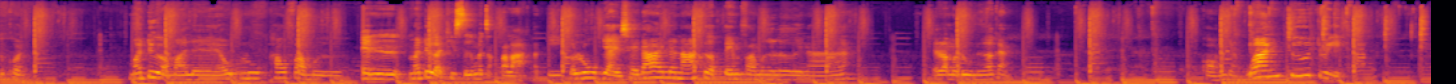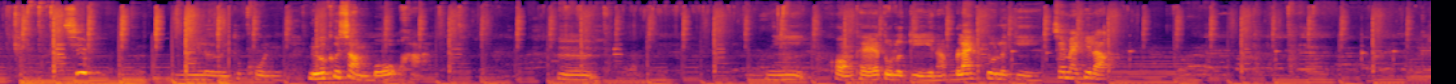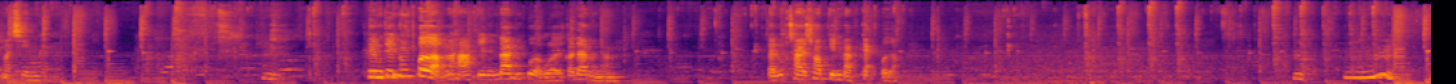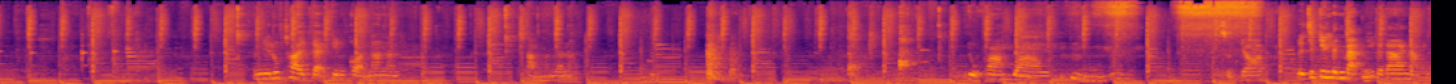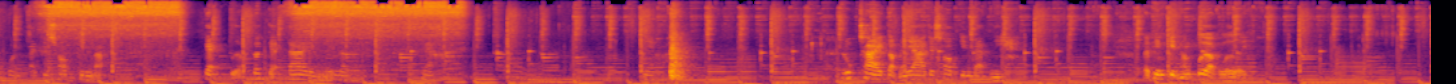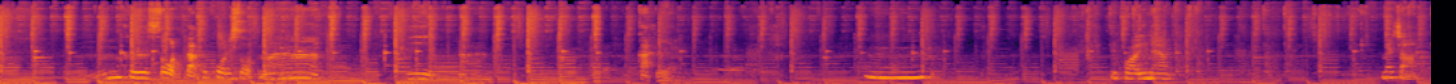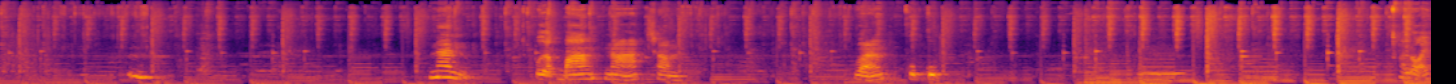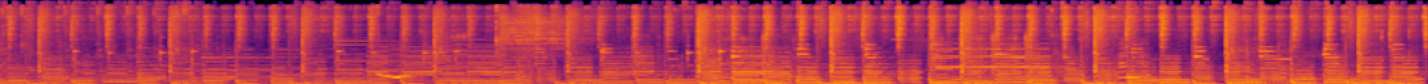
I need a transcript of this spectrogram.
ทุกคน มะเดื่อมาแล้วลูกเท่าฝ่ามือ เป็นมะเดื่อที่ซื้อมาจากตลาดปกติก็ลูกใหญ่ใช้ได้เลยนะ เกือบเต็มฝ่ามือเลยนะ เดี๋ยวเรามาดูเนื้อกันพร้อมอย่าง one two three ชิบนี่เลยทุกคน เนื้อคือฉ่ำโบ๊ะค่ะ อืมนี่ของแท้ตุรกีนะ black ตุรกี ใช่ไหมที่รัก มาชิมกัน พิมกินทั้งเปลือกนะคะ กินได้ทั้งเปลือกเลยก็ได้เหมือนกัน แต่ลูกชายชอบกินแบบแกะเปลือกอันนี้ลูกชายแกะกินก่อนหน้านั้นฉ่ำมือนกันนะอยู่ความวาวสุดยอดหรือจะกินเป็นแบบนี้ก็ได้นะทุกคนใครที่ชอบกินแบบแกะเปลือกก็แกะได้อย่างนี้เลย ลูกชายกับแม่ยาจะชอบกินแบบนี้แต่พิมกินทั้งเปลือกเลยคือสดอะทุกคนสดมาก นี่นะคะ กัดเลยอืมพออีแมวแม่จ๋าอืมแน่น เปลือกบาง หนาช่ำหวานกรุบกรุบ อร่อย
